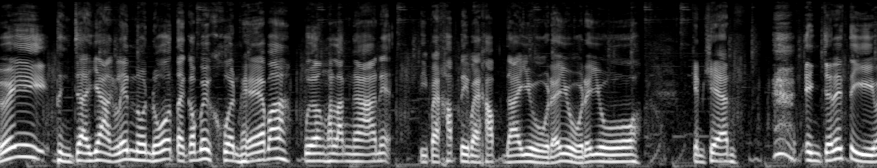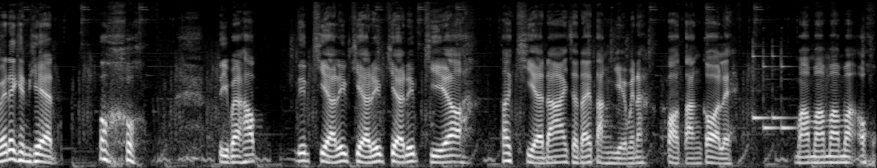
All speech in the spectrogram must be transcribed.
เฮ้ย ถึงจะอยากเล่นโนโนแต่ก็ไม่ควรแพ้ปะเปลืองพลังงานเนี่ย ตีไปครับตีไปครับ ได้อยู่ได้อยู่ได้อยู่แคนแคนเองจะได้ตีไม่ได้แคนแคนโอ้โหตีไปครับ รีบเคลียร์รีบเคลียร์รีบเคลียร์รีบเคลียร์ถ้าเคลียร์ได้จะได้ตังค์เยอะไหมนะเป่าตังค์ก่อนเลย มามามามาโอ้โห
